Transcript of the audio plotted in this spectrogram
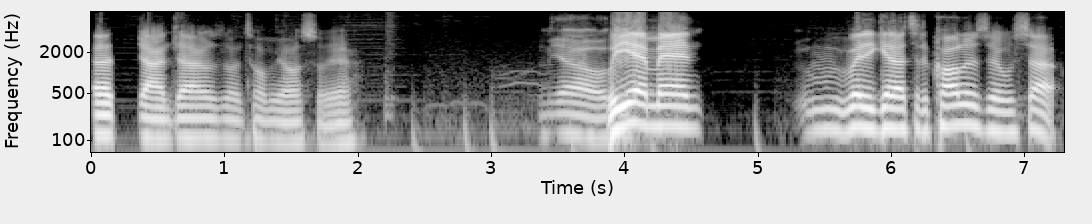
Uh, John John was gonna told me also. Yeah. Yo. But yeah, man. Ready to get out to the callers or what's up?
